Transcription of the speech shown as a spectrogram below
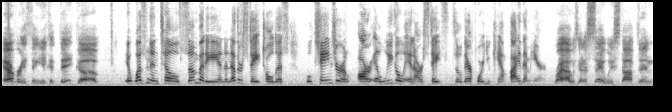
everything you could think of. it wasn't until somebody in another state told us, "Well, chains are are illegal in our states, so therefore you can't buy them here." Right, I was going to say we stopped in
